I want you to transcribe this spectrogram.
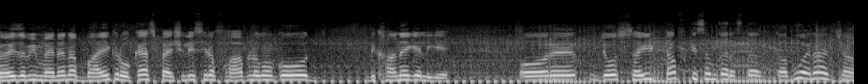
गाइज़ अभी मैंने ना बाइक रोका है स्पेशली सिर्फ़ आप लोगों को दिखाने के लिए। और जो सही टफ किस्म का रास्ता, काबू है ना अच्छा?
